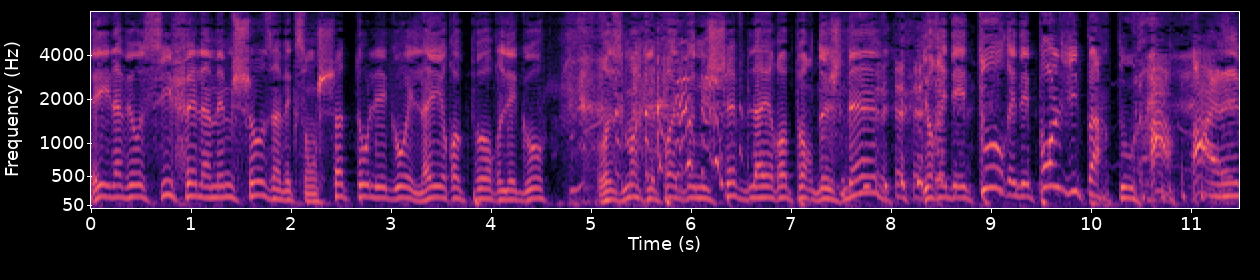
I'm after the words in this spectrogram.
Et il avait aussi fait la même chose avec son château Lego et l'aéroport Lego. Heureusement qu'il n'est pas devenu chef de l'aéroport de Genève. Il y aurait des tours et des ponts-levis partout. Ah, ah, elle est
